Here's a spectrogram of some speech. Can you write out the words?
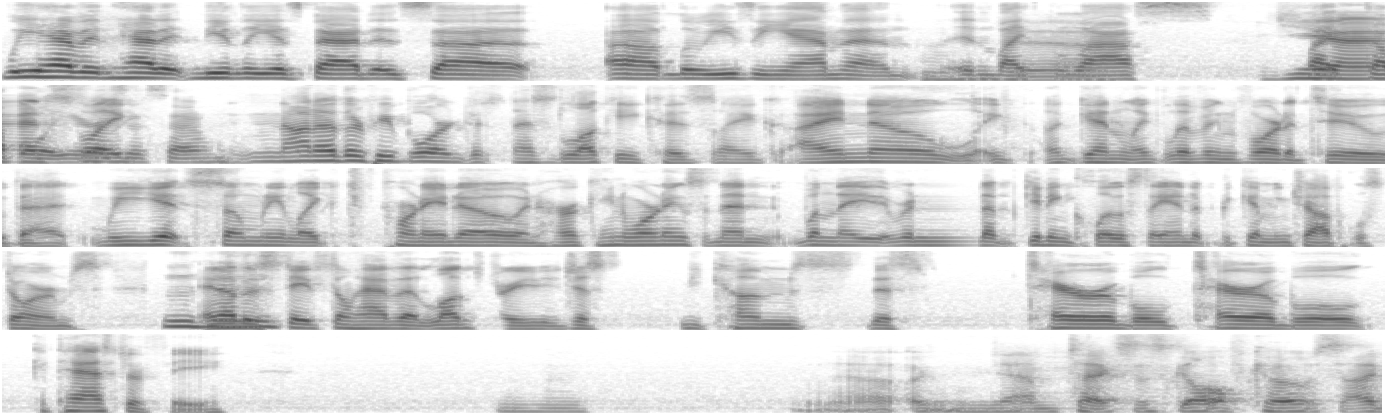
we haven't had it nearly as bad as uh, uh, Louisiana in, in like the last Yeah, like couple it's years like or so. not other people are just as lucky because like I know like again like living in Florida too that we get so many like tornado and hurricane warnings and then when they end up getting close they end up becoming tropical storms and other Mhm. states don't have that luxury it just becomes this terrible terrible catastrophe. Mhm. Uh, yeah, I'm Texas Gulf Coast. I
